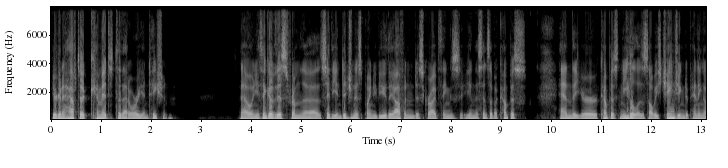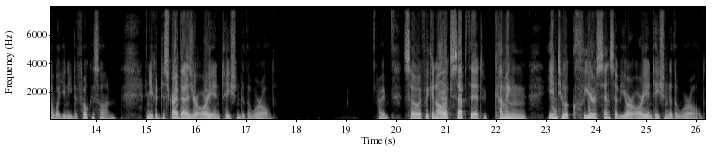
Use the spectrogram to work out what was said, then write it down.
you're going to have to commit to that orientation now when you think of this from the say the indigenous point of view they often describe things in the sense of a compass and that your compass needle is always changing depending on what you need to focus on. And you could describe that as your orientation to the world. Right? So if we can all accept that coming into a clear sense of your orientation to the world,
